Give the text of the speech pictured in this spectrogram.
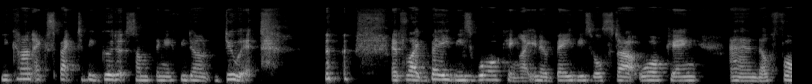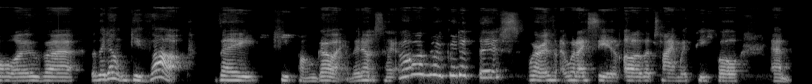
You can't expect to be good at something if you don't do it. it's like babies walking, like, you know, babies will start walking and they'll fall over, but they don't give up. They keep on going. They don't say, oh, I'm not good at this. Whereas what I see a lot of the time with people, um,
